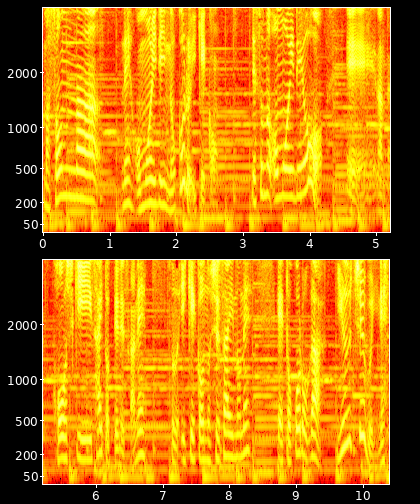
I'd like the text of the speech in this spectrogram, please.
まあ、そんな、ね、思い出に残るイケコン。で、その思い出を、えー、なんだ、公式サイトっていうんですかね、そのイケコンの主催のね、えー、ところが、YouTube にね、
